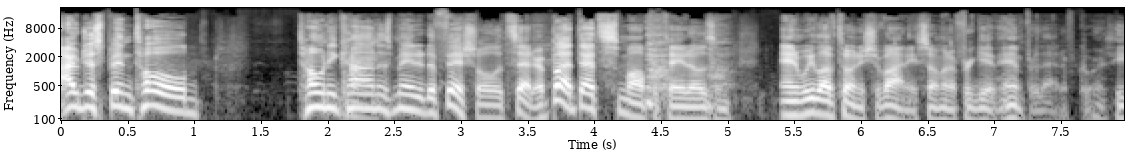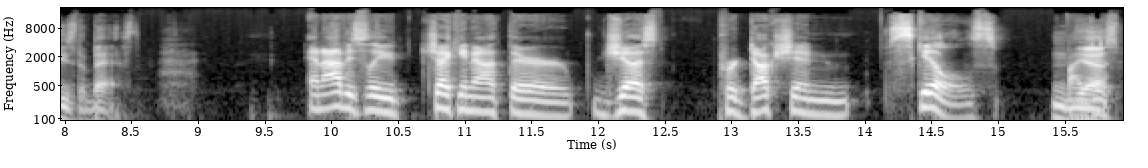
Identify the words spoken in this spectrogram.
I've just been told Tony Khan has made it official, etc. But that's small potatoes, and and we love Tony Schiavone, so I'm going to forgive him for that. Of course, he's the best. and obviously checking out their just production skills by yeah. just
